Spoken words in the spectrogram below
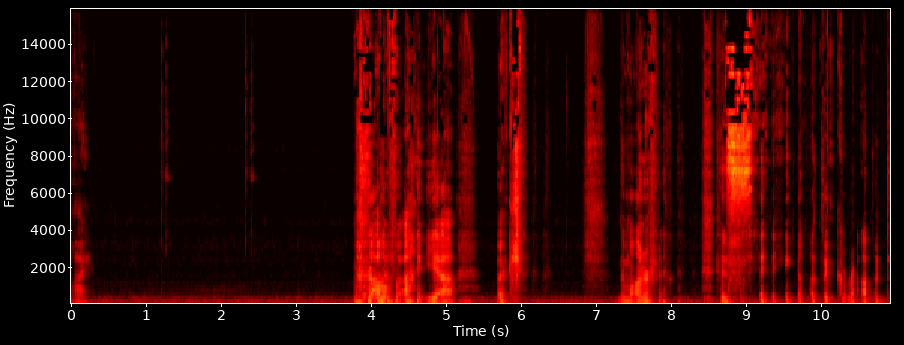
Why? oh, uh, yeah. Okay. The monorail is sitting on the ground.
